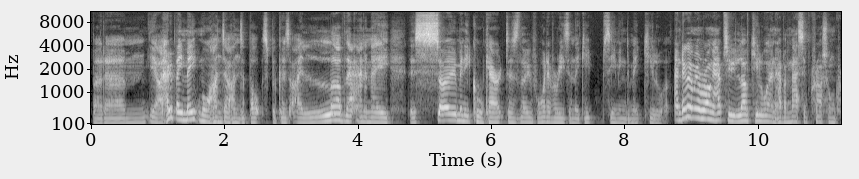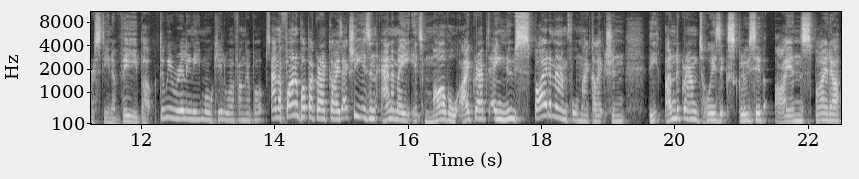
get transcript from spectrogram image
But um, yeah, I hope they make more Hunter Hunter pops because I love that anime. There's so many cool characters, though, for whatever reason, they keep seeming to make Killua. And don't get me wrong, I absolutely love Killua and have a massive crush on Cristina Vee but do we really need more Killua Funko Pops? And the final pop I grabbed, guys, actually isn't anime, it's Marvel. I grabbed a new Spider-Man for my collection, the Underground Toys exclusive Iron Spider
